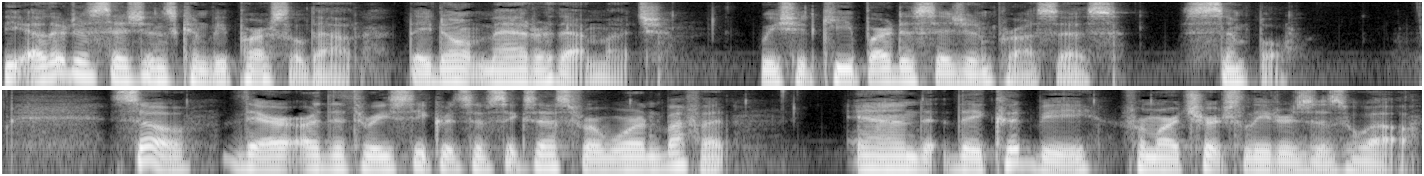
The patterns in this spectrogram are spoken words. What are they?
The other decisions can be parceled out. They don't matter that much. We should keep our decision process simple. So, there are the three secrets of success for Warren Buffett, and they could be from our church leaders as well.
